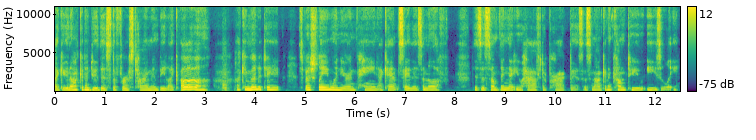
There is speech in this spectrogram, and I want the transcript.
Like, you're not going to do this the first time and be like, ah, oh, I can meditate, especially when you're in pain. I can't say this enough. This is something that you have to practice. It's not going to come to you easily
